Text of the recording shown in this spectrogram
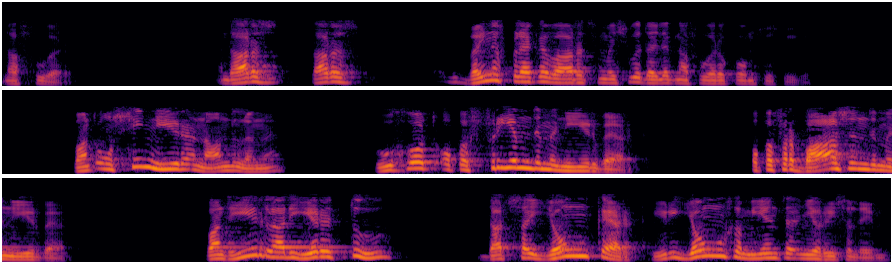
na vore? En daar is daar is weinig plekke waar dit vir my so duidelik na vore kom soos hier. Want ons sien hier in Handelinge hoe God op 'n vreemde manier werk. Op 'n verbasende manier werk. Want hier laat die Here toe dat sy jong kerk, hierdie jong gemeente in Jerusalem,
